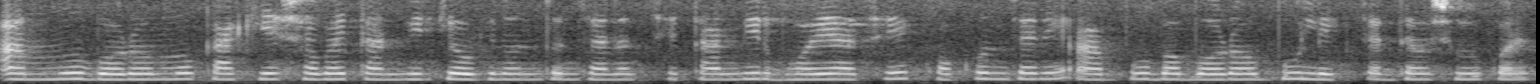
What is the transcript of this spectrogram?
আম্মু, বড় আম্মু, কাকিয়া সবাই তানভীরকে অভিনন্দন জানাচ্ছে। তানভীর ভয়ে আছে, কখন জানি আব্বু বা বড় আব্বু লেকচার দেওয়া শুরু করেন।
